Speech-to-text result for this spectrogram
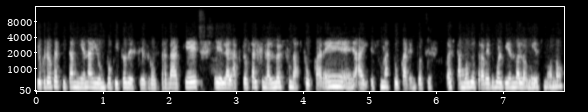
yo creo que aquí también hay un poquito de sesgo. Es verdad que eh, la lactosa al final no es un azúcar, ¿eh? es un azúcar, entonces estamos otra vez volviendo a lo mismo, ¿no?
